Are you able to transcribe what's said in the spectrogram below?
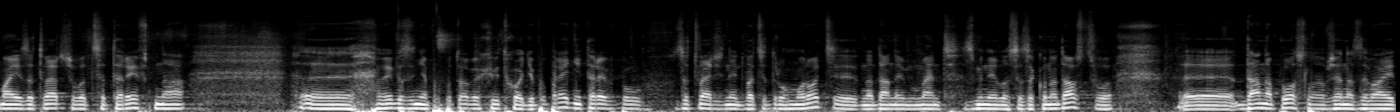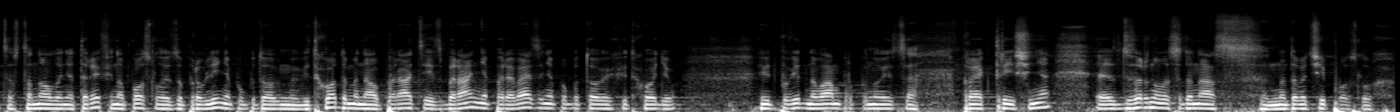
має затверджуватися тариф на е, вивезення побутових відходів. Попередній тариф був затверджений у 2022 році. На даний момент змінилося законодавство. Е, Дана послуга вже називається встановлення тарифів на послуги з управління побутовими відходами на операції збирання, перевезення побутових відходів. Відповідно, вам пропонується проект рішення. Е, Звернулися до нас надавачі послуг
